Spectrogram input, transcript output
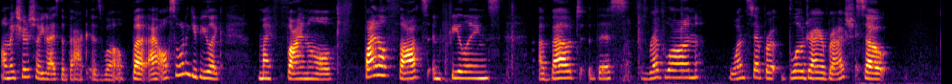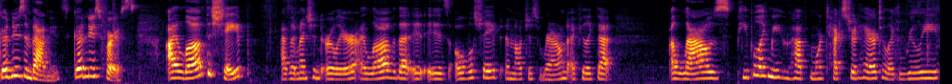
I'll make sure to show you guys the back as well. But I also want to give you like my final final thoughts and feelings about this Revlon one step blow dryer brush. So good news and bad news. Good news first. I love the shape. As I mentioned earlier, I love that it is oval shaped and not just round. I feel like that allows people like me who have more textured hair to like really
